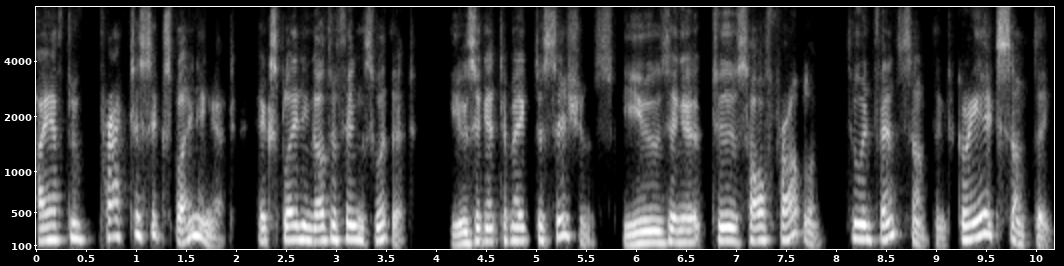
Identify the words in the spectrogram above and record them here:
I have to practice explaining it, explaining other things with it, using it to make decisions, using it to solve problems, to invent something, to create something.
